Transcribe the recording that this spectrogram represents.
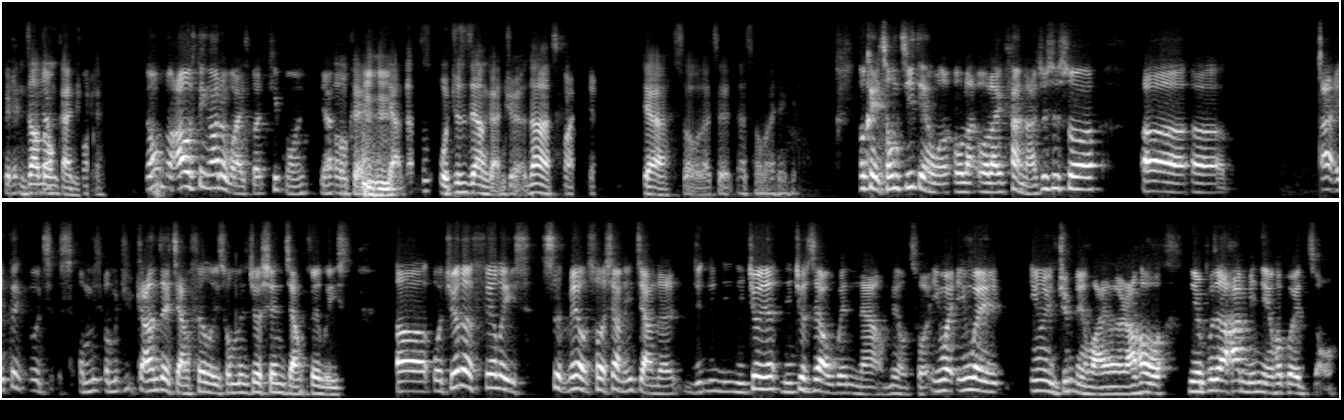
okay. 你知道那种感觉 ？No, no, I would think otherwise, but keep going. Yeah. Okay. Yeah. 那我就是这样感觉。那 fine. Yeah. So that's it. That's all my thinking. OK，从几点我我来我来看啊，就是说，呃呃，I think 我我们我们刚刚在讲 Phillies，我们就先讲 Phillies。呃，我觉得 Phillies 是没有错，像你讲的，你你你你就要你就是要 win now，没有错，因为因为因为 Jimmy 来了，然后你也不知道他明年会不会走。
